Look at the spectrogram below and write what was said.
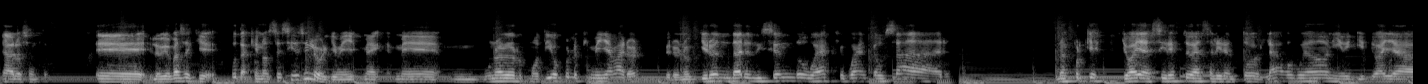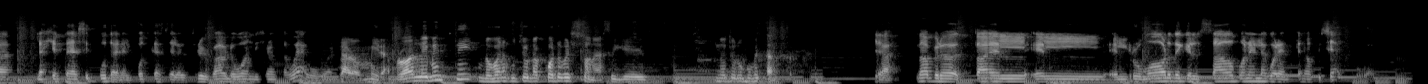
Ya lo siento. Eh, lo que pasa es que, puta, es que no sé si decirlo, porque me, me- me- uno de los motivos por los que me llamaron, pero no quiero andar diciendo weas que puedan causar. No es porque yo vaya a decir esto y vaya a salir en todos lados, weón, y, vaya la gente a decir, puta, en el podcast del Arturo y Pablo, weón, dijeron esta pues, weón. Claro, mira, probablemente nos van a escuchar unas cuatro personas, así que no te preocupes tanto. Ya, no, pero está el, el, el rumor de que el sábado ponen la cuarentena oficial, weón.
